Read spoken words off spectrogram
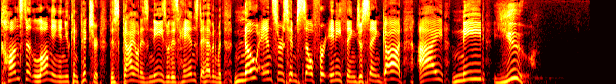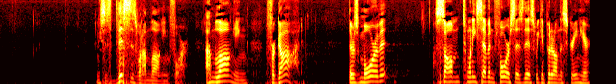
constant longing, and you can picture this guy on his knees with his hands to heaven with no answers himself for anything, just saying, God, I need you. And he says, This is what I'm longing for. I'm longing for God. There's more of it. Psalm 27 4 says this. We can put it on the screen here.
